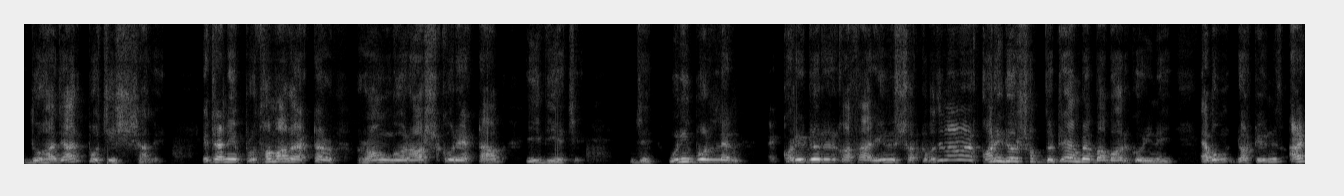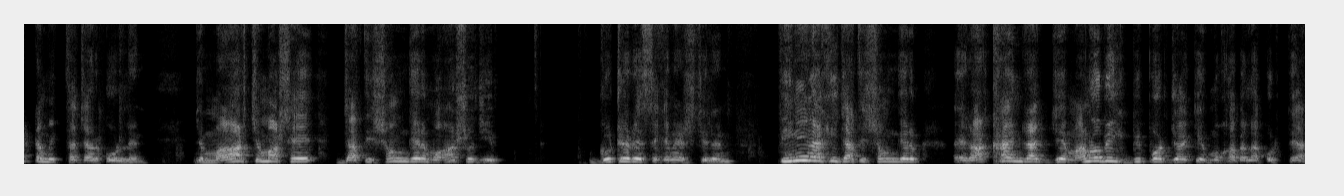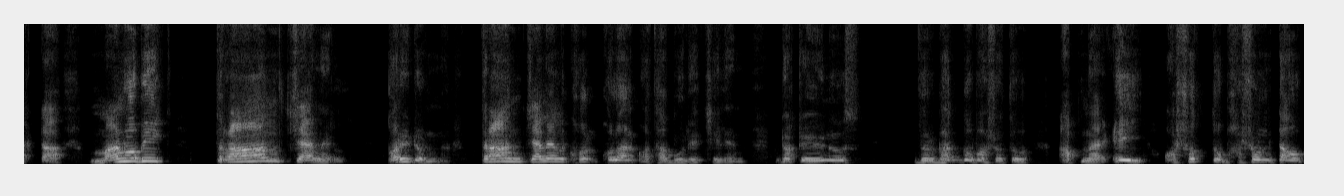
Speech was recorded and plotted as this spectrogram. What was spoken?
দু হাজার পঁচিশ সালে। এটা নিয়ে প্রথম আলো একটা রঙ্গরস করে একটা ই দিয়েছে। যে উনি বললেন, করিডোরের কথা আর ইউনুস সরকার বলছেন আমরা করিডোর শব্দটাই আমরা ব্যবহার করি নাই। এবং ডক্টর ইউনুস আরেকটা মিথ্যাচার করলেন, যে মার্চ মাসে জাতিসংঘের মহাসচিব গুটেরে সেখানে এসেছিলেন। তিনি নাকি জাতিসংঘের রাখাইন রাজ্যে মানবিক বিপর্যয়কে মোকাবেলা করতে একটা মানবিক ত্রাণ চ্যানেল, করিডোর না ত্রাণ চ্যানেল খোলার কথা বলেছিলেন। ডক্টর ইউনুস, দুর্ভাগ্যবশত আপনার এই অসত্য ভাষণটাও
